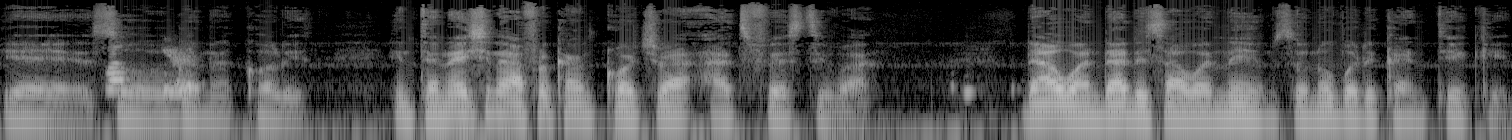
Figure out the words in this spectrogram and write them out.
Yeah, so we're going to call it International African Cultural Arts Festival. That one, that is our name, so nobody can take it.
